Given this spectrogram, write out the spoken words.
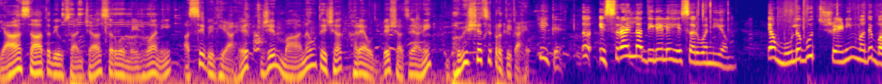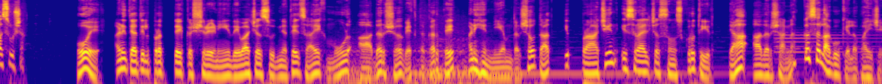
या सात दिवसांच्या सर्व मेजवानी असे विधी आहेत जे मानवतेच्या खऱ्या उद्देशाचे आणि भविष्याचे प्रतीक आहेत. ठीक आहे. तर इस्रायलला दिलेले हे सर्व नियम त्या मूलभूत श्रेणींमध्ये बसू शकतात. होय आणि त्यातील प्रत्येक श्रेणी देवाच्या सुज्ञतेचा एक मूळ आदर्श व्यक्त करते आणि हे नियम दर्शवतात की प्राचीन इस्रायलच्या संस्कृतीत त्या आदर्शांना कसं लागू केलं पाहिजे.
